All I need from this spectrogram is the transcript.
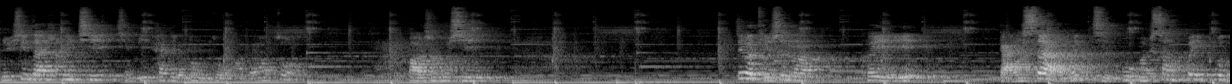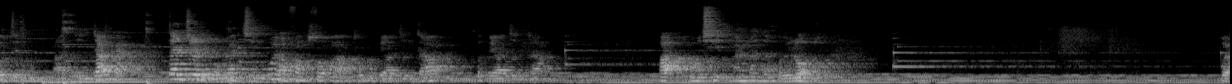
女性在生理期，请避开这个动作啊，不要做。保持呼吸。这个体式呢，可以改善我们颈部和上背部的这种啊紧张感。在这里，我们颈部要放松啊，头部不要紧张，这不要紧张。好，呼气，慢慢的回落。对，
